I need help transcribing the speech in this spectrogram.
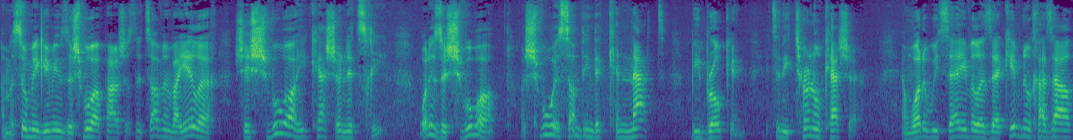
I'm assuming he means the shvua parshas nitzavim vayelech sheshvua hi kesher nitzchi. What is a shvua? A shvu is something that cannot be broken. It's an eternal kesher. And what do we say? Kivnu chazal.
